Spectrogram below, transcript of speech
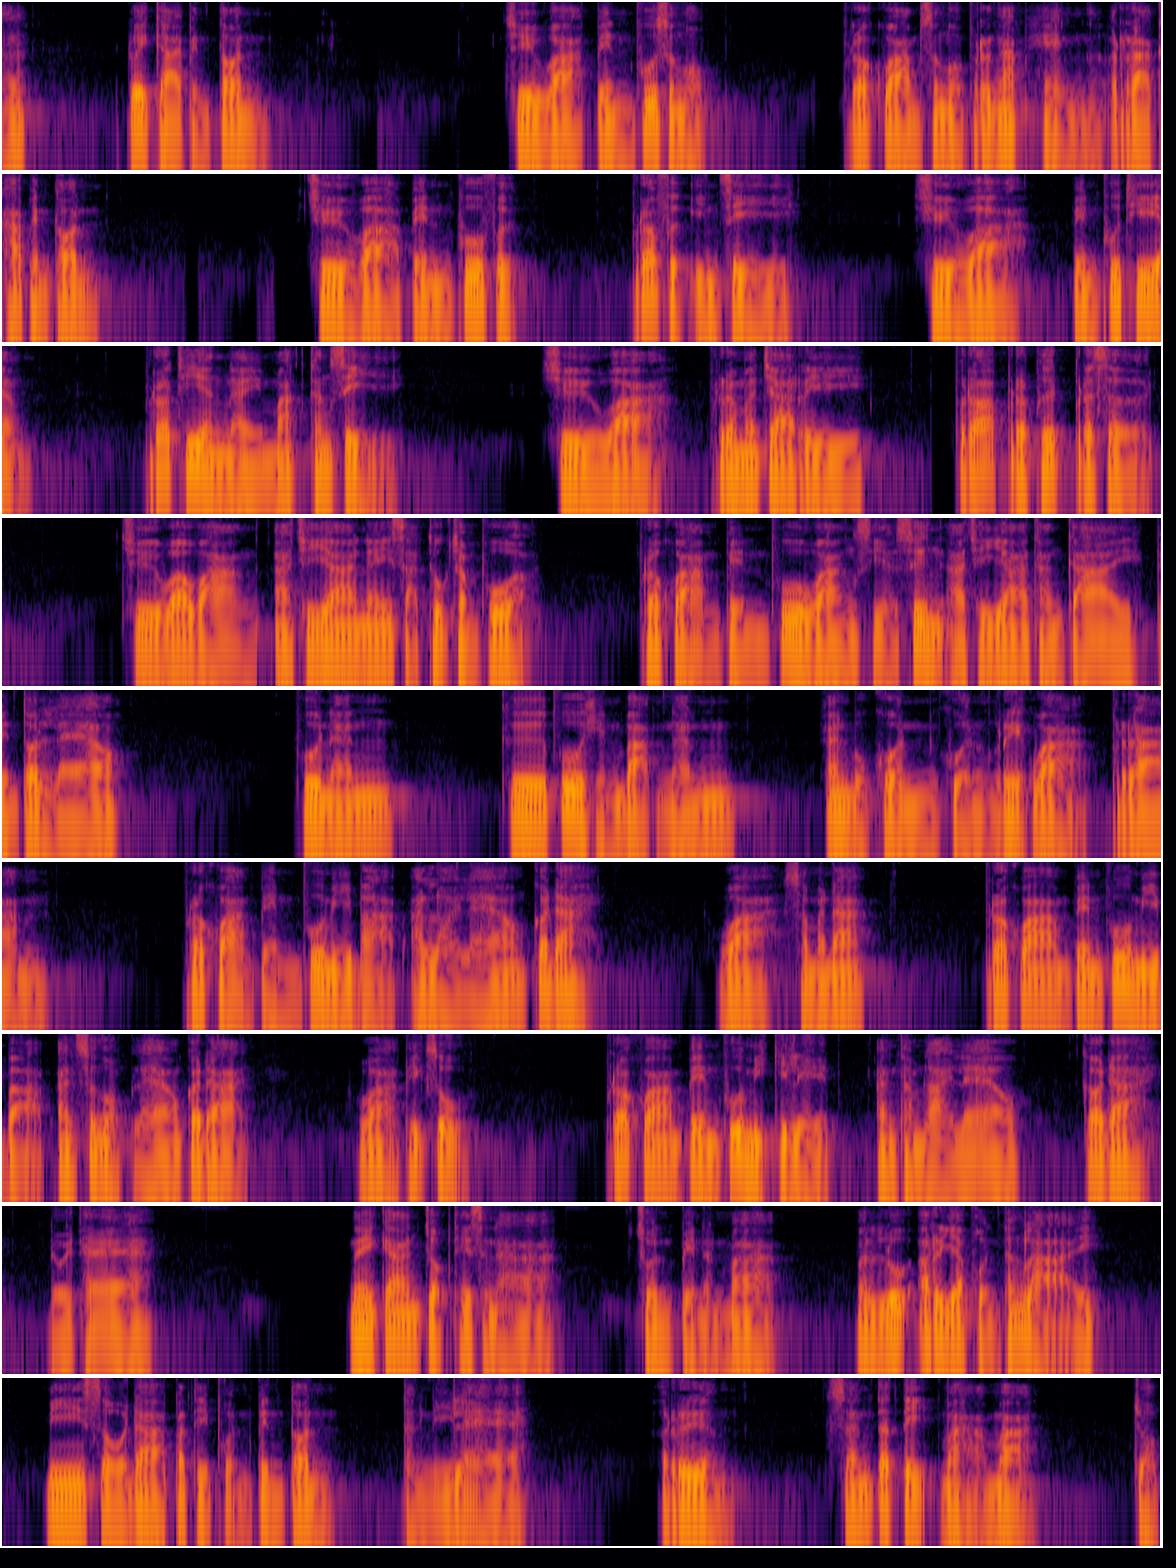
ด้วยกายเป็นต้น ชื่อว่าเป็นผู้สงบ เพราะความสงบระงับแห่งราคะเป็นต้น ชื่อว่าเป็นผู้ฝึก เพราะฝึกอินทรีย์ ชื่อว่าเป็นผู้เที่ยง เพราะเที่ยงในมรรคทั้งสี่ชื่อว่าพระมจารี เพราะประพฤติประเสริฐ ชื่อว่าวางอาชญาในสัตว์ทุกจำพวก เพราะความเป็นผู้วางเสียซึ่งอาชญาทางกายเป็นต้นแล้ว ผู้นั้นคือผู้เห็นบาปนั้น อันบุคคลควรเรียกว่าพรามเพราะความเป็นผู้มีบาปอันลอยแล้วก็ได้ ว่าสมณะ เพราะความเป็นผู้มีบาปอันสงบแล้วก็ได้ ว่าภิกษุ เพราะความเป็นผู้มีกิเลสอันทำลายแล้วก็ได้โดยแท้ ในการจบเทศนา ชนเป็นอันมาก บรรลุอริยผลทั้งหลาย มีโสดาปฏิผลเป็นต้น ดังนี้แล เรื่อง สันตติมหามาตจบ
